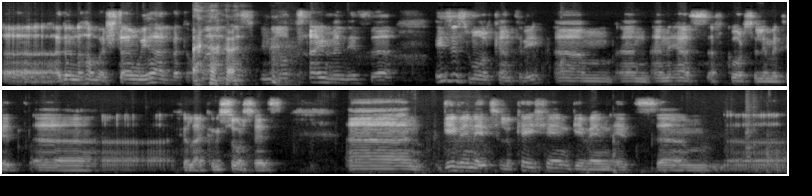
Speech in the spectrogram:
uh, I don't know how much time we have, but Oman, as you know, Simon is. Uh, is a small country um, and, and has, of course, limited, uh, if you like, resources. And given its location, given its um, uh,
